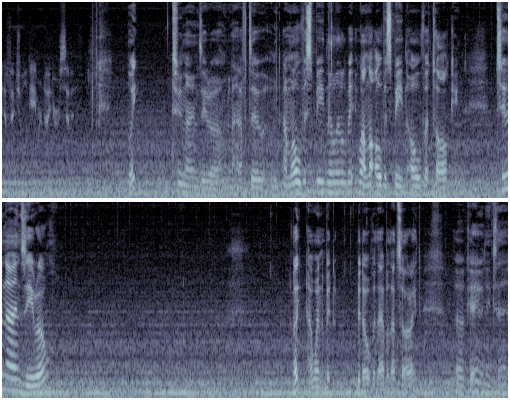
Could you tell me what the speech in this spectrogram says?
ineffectual gamer 907. Wait. 290, I'm gonna have to. Um, I'm, I'm over speeding a little bit. Well, not overspeeding, over talking. 290. Oh, I went a bit bit over there, but that's alright. Okay, we need to.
